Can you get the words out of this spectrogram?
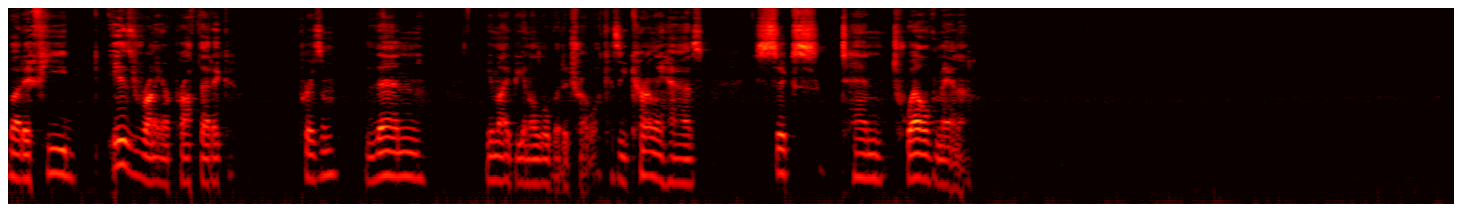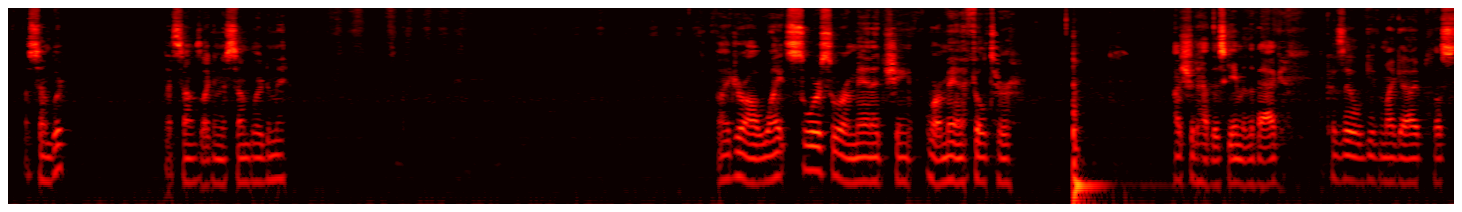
But if he is running a prophetic prism, then we might be in a little bit of trouble because he currently has 6, 10, 12 mana. Assembler? That sounds like an assembler to me. If I draw a white source or a mana chain or a mana filter, I should have this game in the bag because it will give my guy plus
